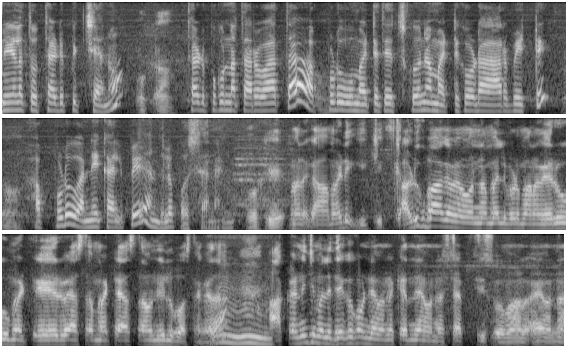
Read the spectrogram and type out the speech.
నీళ్ళతో తడిపించాను. తడుపుకున్న తర్వాత అప్పుడు మట్టి తెచ్చుకొని ఆ మట్టి కూడా ఆరబెట్టి అప్పుడు అన్నీ కలిపి అందులో పోసానండి. ఓకే. మనకి ఆ మడి అడుగు భాగం ఏమన్నా మళ్ళీ ఇప్పుడు మనం ఎరువు మట్టి ఎరువు వేస్తాం మట్టి వేస్తాం నీళ్ళు పోస్తాం కదా? అక్కడి నుంచి మళ్ళీ దిగకుండా ఏమన్నా కింద ఏమన్నా స్టెప్స్ తీసుకో ఏమన్నా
